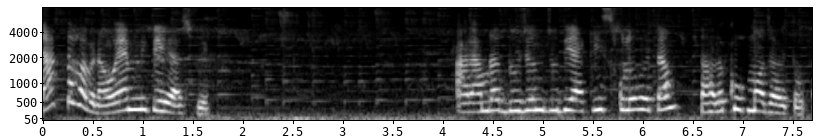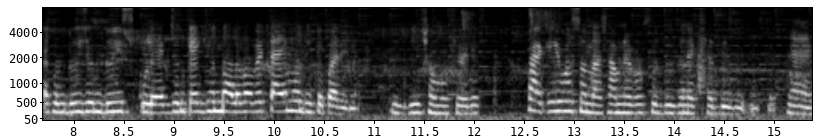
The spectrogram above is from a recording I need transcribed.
ডাকতে হবে না ও এমনিতেই আসবে। আর আমরা দুজন যদি একই স্কুলে হইতাম তাহলে খুব মজা হতো এখন দুইজন দুই স্কুলে একজনকে একজন ভালোভাবে টাইমও দিতে পারি না। কি সমস্যা হয়ে গেছে থাক এই বছর না সামনের বছর দুজন একসাথে দিয়ে দিতে। হ্যাঁ।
